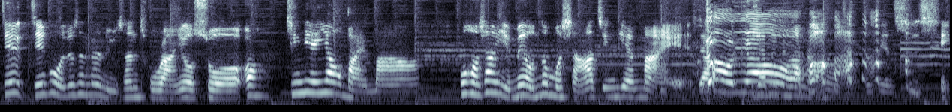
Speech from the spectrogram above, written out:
结结果就是那女生突然又说：“哦，今天要买吗？我好像也没有那么想要今天买、欸，这样。”靠在那边跟她腰男朋友讲这件事情，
